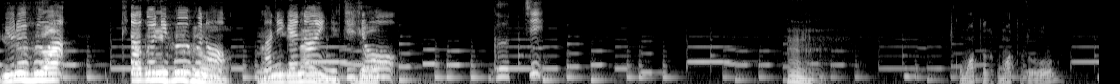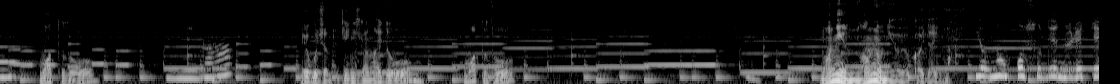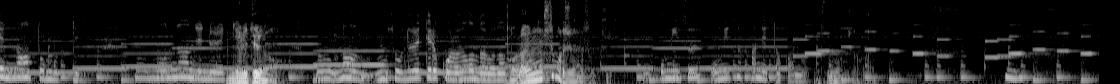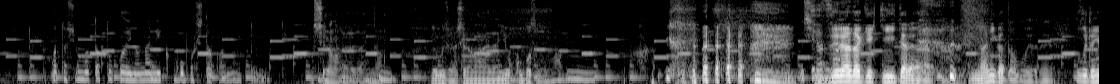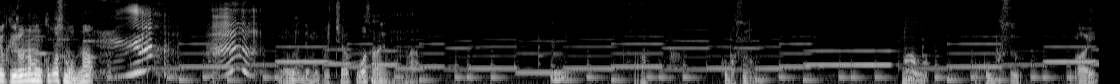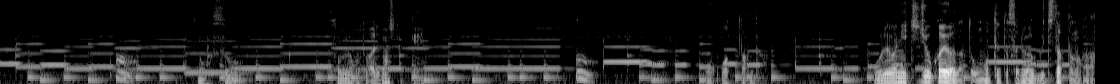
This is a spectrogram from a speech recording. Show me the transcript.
ゆるふわ北国夫婦の何気ない日常。愚痴。うん。困ったぞ困ったぞ。困ったぞ。何が？英子ちゃんと元気がないぞ。困ったぞ。何何の匂いを嗅いだ今？いやなんか袖濡れてんなと思ってで濡れてる濡れてるなななんそう濡れてるからなんだろうな洗い物してからじゃないさっき。お水？お水跳ねたかな。そうなんじゃない？私また得意の何かこぼしたかなと思って。知らない間にな、英子ちゃん知らない間によくこぼすもんな。うん、うん、字面だけ聞いたら何かと思うよね。英子ちゃんよくいろんなもんこぼすもんな うんでも愚痴はこぼさないもんな。うん。あこぼすの？あうん。こぼすかい？あああそう。そんなことありましたっけ？うん。おあったんだ。俺は日常会話だと思ってた。それは愚痴だったのかな？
